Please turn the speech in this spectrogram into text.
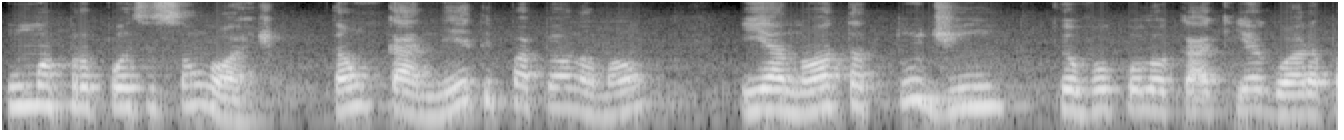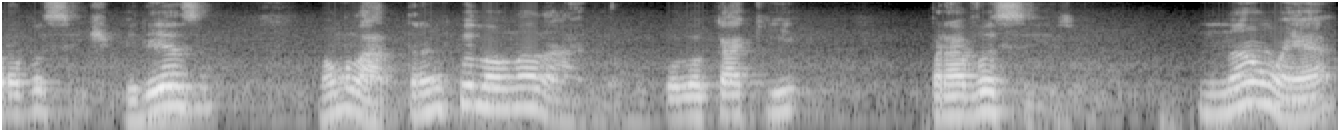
uma proposição lógica. Então, caneta e papel na mão e anota tudinho que eu vou colocar aqui agora para vocês, beleza? Vamos lá, tranquilão na nave. Eu vou colocar aqui para vocês. Não é,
